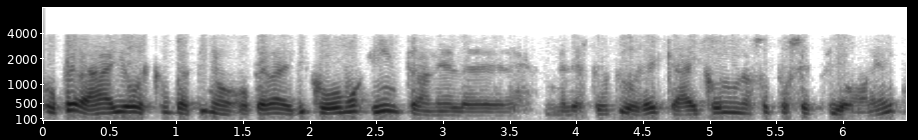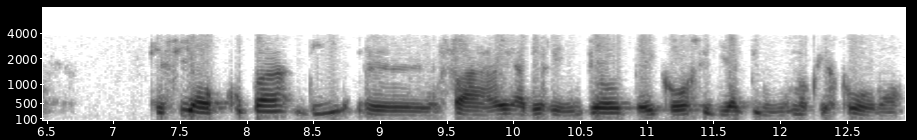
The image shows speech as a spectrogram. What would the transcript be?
operaio, il club alpino operaio di Como entra nel, nelle strutture del CAI con una sottosezione che si occupa di eh, fare ad esempio dei corsi di alpinismo qui a Como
